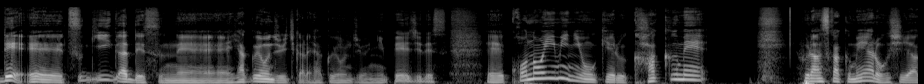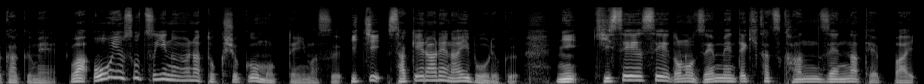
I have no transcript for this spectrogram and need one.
で、えー、次がですね、141から142ページです。えー、この意味における革命。フランス革命やロシア革命はおおよそ次のような特色を持っています。1、避けられない暴力。2、規制制度の全面的かつ完全な撤廃。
